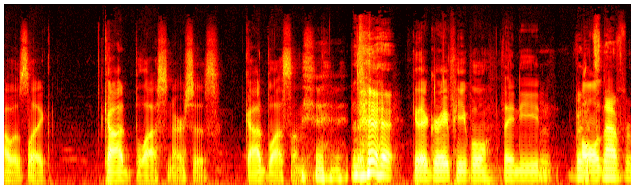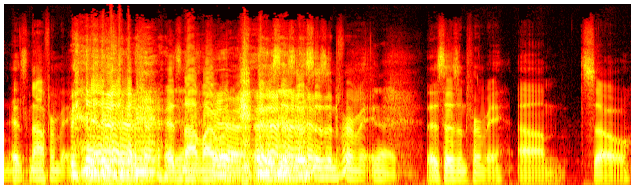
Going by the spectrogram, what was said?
I was like, God bless nurses. God bless them. but They're great people. They need. all- it's not for me. It's not for me. it's not my way. Yeah. This, is, this isn't for me. yeah. This isn't for me. Um, so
